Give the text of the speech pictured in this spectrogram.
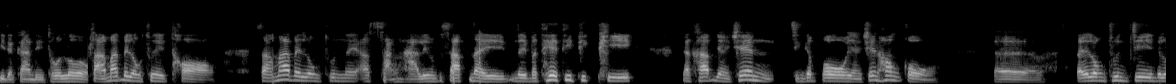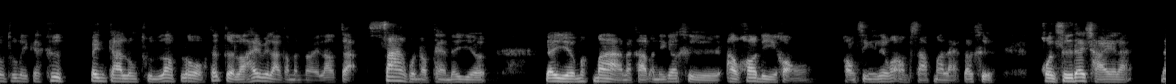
กิจการดีทั่วโลก สามารถไปลงทุนในทอง สามารถไปลงทุนในอสังหาริมทรัพย์ในในประเทศที่พีคๆนะครับ อย่างเช่น สิงคโปร์อย่างเช่นฮ่องกงเอ่อไปลงทุนจีนไปลงทุนอเมริกาคือเป็นการลงทุนรอบโลก ถ้าเกิดเราให้เวลากับมันหน่อย เราจะสร้างผลตอบแทนได้เยอะได้เยอะมากๆนะครับ อันนี้ก็คือเอาข้อดีของของสิ่งที่เรียกว่าออมทรัพย์มาแล้วก็คือ คนซื้อได้ใช้แล้วใน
